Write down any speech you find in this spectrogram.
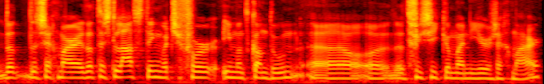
dat, zeg maar, dat is het laatste ding wat je voor iemand kan doen. Uh, het fysieke manier, zeg maar.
